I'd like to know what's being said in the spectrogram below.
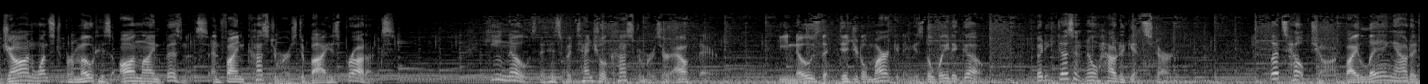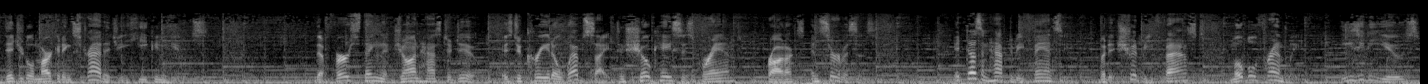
John wants to promote his online business and find customers to buy his products. He knows that his potential customers are out there. He knows that digital marketing is the way to go, but he doesn't know how to get started. Let's help John by laying out a digital marketing strategy he can use. The first thing that John has to do is to create a website to showcase his brand, products, and services. It doesn't have to be fancy, but it should be fast, mobile-friendly, easy to use,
